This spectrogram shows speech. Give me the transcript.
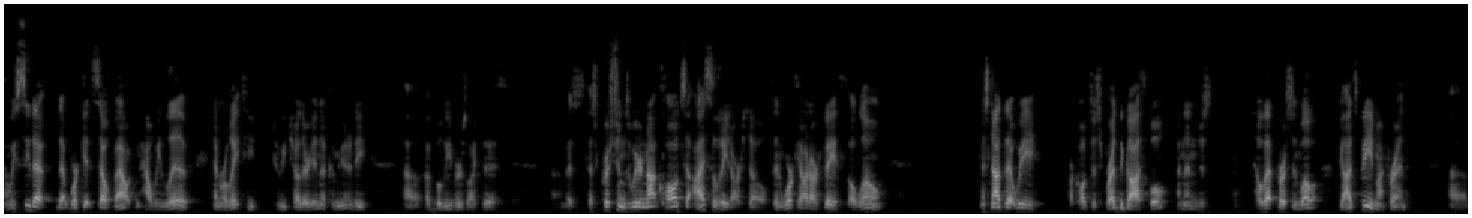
And we see that, that work itself out in how we live and relate to, to each other in a community uh, of believers like this. As, as Christians, we are not called to isolate ourselves and work out our faith alone. It's not that we are called to spread the gospel and then just tell that person, well, Godspeed, my friend. Uh,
